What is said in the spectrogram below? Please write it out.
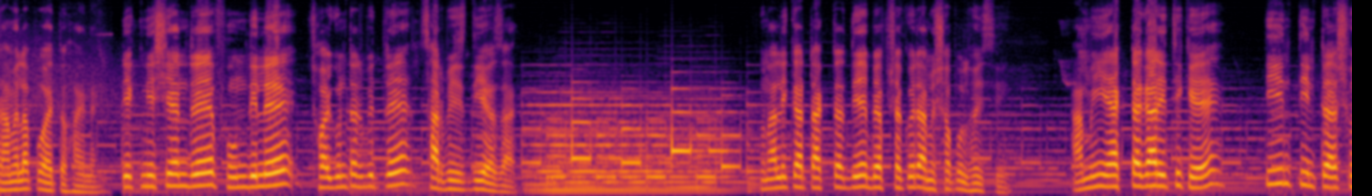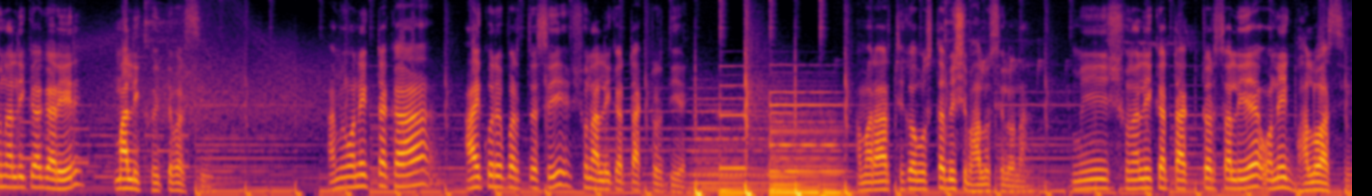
ঝামেলা পোয়াইতে হয় নাই। টেকনিশিয়ান রে ফোন দিলে ছয় ঘণ্টার ভিতরে সার্ভিস দিয়ে যায়। সোনালিকা ট্রাক্টর দিয়ে ব্যবসা করে আমি সফল হয়েছি। আমি একটা গাড়ি থেকে তিন তিনটা সোনালিকা গাড়ির মালিক হইতে পারছি। আমি অনেক টাকা আয় করে পারতেছি সোনালিকা ট্রাক্টর দিয়ে। আমার আর্থিক অবস্থা বেশি ভালো ছিল না। আমি সোনালিকা ট্রাক্টর চালিয়ে অনেক ভালো আছি।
